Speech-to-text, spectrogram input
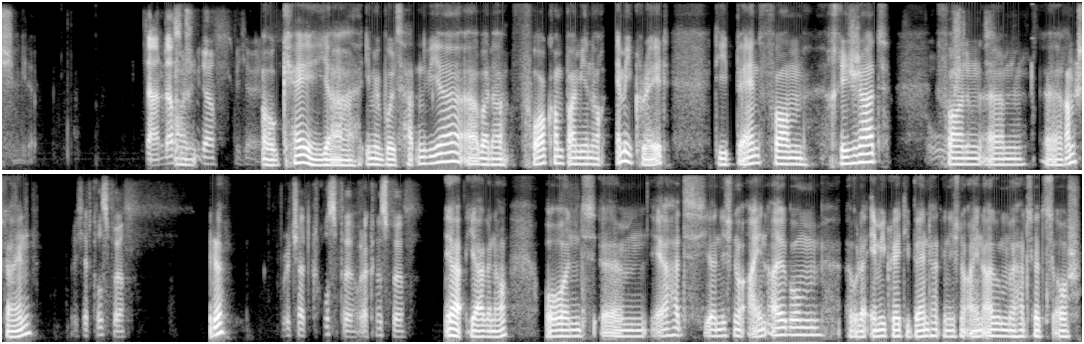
Schmiede. Dann darfst du schon Und wieder, Michael. okay, ja, Emil Bulls hatten wir, aber davor kommt bei mir noch „Emigrate“, die Band vom Richard Oh, von, stimmt. ähm, äh, Rammstein. Richard Kruspe. Bitte? Richard Kruspe oder Knuspe. Ja, ja, genau. Und, ähm, er hat ja nicht nur ein Album oder „Emigrate“, die Band hat ja nicht nur ein Album, er hat jetzt auch sch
